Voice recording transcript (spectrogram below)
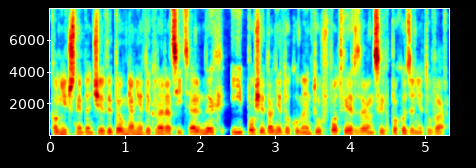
Konieczne będzie wypełnianie deklaracji celnych i posiadanie dokumentów potwierdzających pochodzenie towaru.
